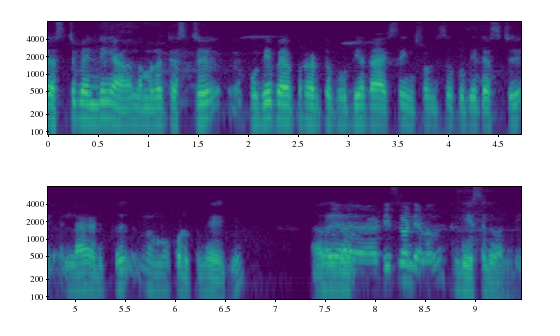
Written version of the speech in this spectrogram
ടെസ്റ്റ് പെൻഡിങ് ആണ്. നമ്മൾ ടെസ്റ്റ് പുതിയ പേപ്പർ എടുത്ത് പുതിയ ടാക്സ് ഇൻഷുറൻസ് പുതിയ ടെസ്റ്റ് എല്ലാം എടുത്ത് നമ്മൾ കൊടുക്കുന്നതായിരിക്കും. അത് ഡീസൽ വണ്ടിയാണ് ഡീസൽ വണ്ടി.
